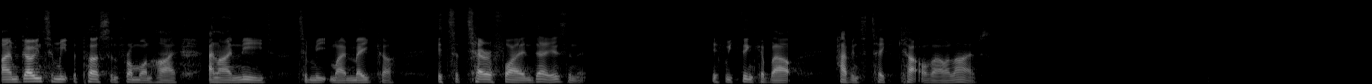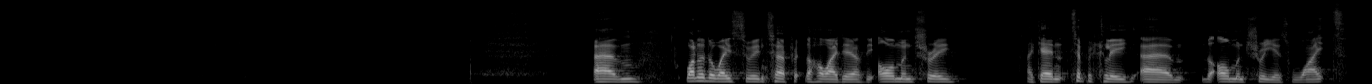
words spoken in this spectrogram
I'm going to meet the person from on high, and I need to meet my Maker. It's a terrifying day, isn't it? If we think about having to take account of our lives. Um, one of the ways to interpret the whole idea of the almond tree, again, typically um, the almond tree is white.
